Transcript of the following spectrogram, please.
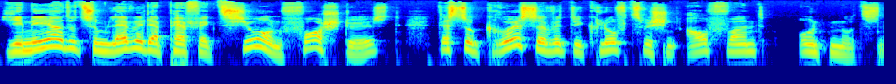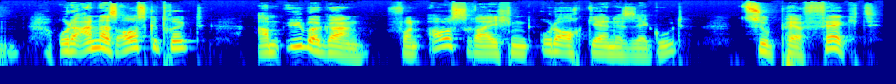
Je näher du zum Level der Perfektion vorstößt, desto größer wird die Kluft zwischen Aufwand und Nutzen. Oder anders ausgedrückt, am Übergang von ausreichend oder auch gerne sehr gut zu perfekt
